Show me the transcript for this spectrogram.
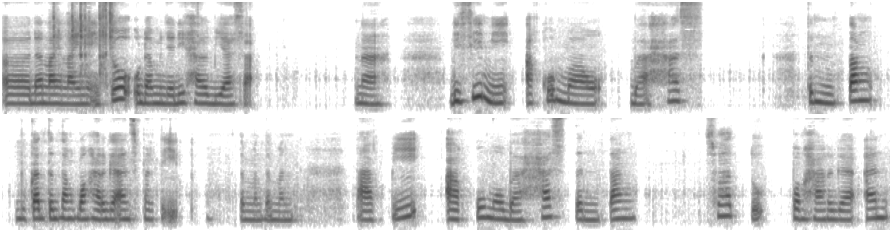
dan lain-lainnya itu udah menjadi hal biasa. Nah, di sini aku mau bahas tentang bukan tentang penghargaan seperti itu, teman-teman. Tapi aku mau bahas tentang suatu penghargaan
